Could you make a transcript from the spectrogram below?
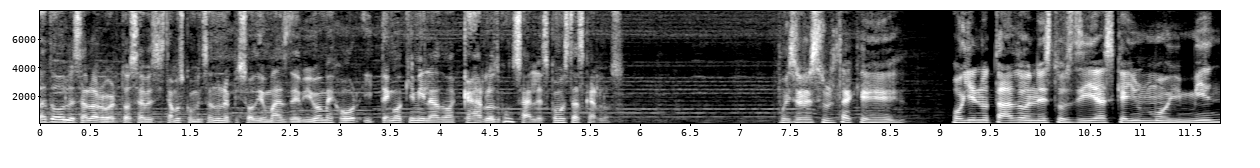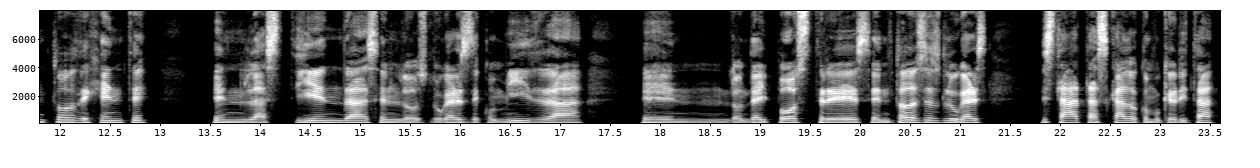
Hola a todos, les habla Roberto Aceves y estamos comenzando un episodio más de Viva Mejor y tengo aquí a mi lado a Carlos González. ¿Cómo estás, Carlos? Pues resulta que hoy he notado en estos días que hay un movimiento de gente en las tiendas, en los lugares de comida, en donde hay postres, en todos esos lugares. Está atascado, como que ahorita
